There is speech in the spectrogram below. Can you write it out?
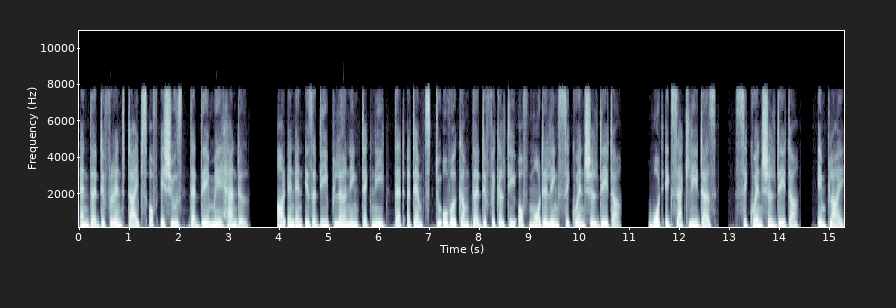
and the different types of issues that they may handle. RNN is a deep learning technique that attempts to overcome the difficulty of modeling sequential data. What exactly does sequential data imply?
